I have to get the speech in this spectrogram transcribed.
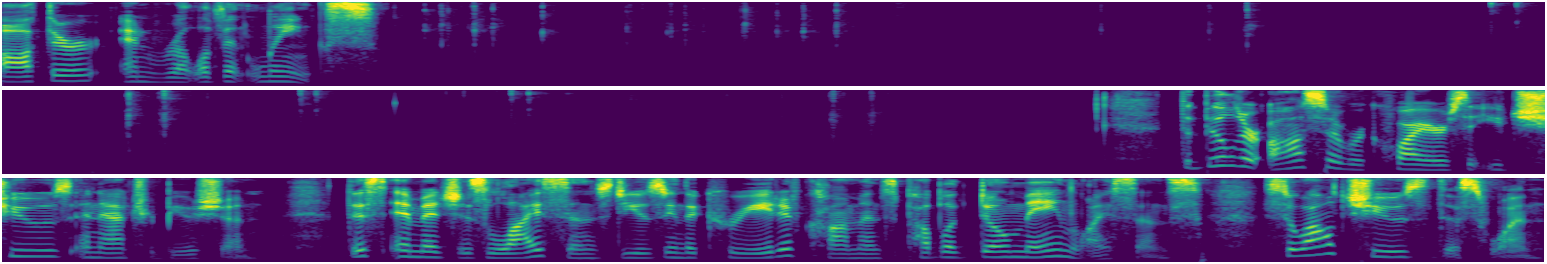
author, and relevant links. The builder also requires that you choose an attribution. This image is licensed using the Creative Commons Public Domain license, so I'll choose this one.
